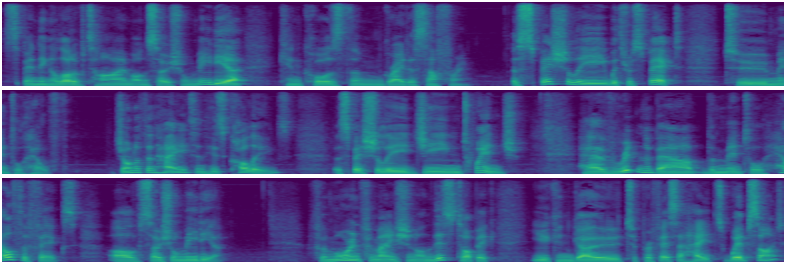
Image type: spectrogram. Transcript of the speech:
spending a lot of time on social media can cause them greater suffering, especially with respect to mental health. Jonathan Haidt and his colleagues, especially Jean Twenge, have written about the mental health effects of social media. For more information on this topic, you can go to Professor Haidt's website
